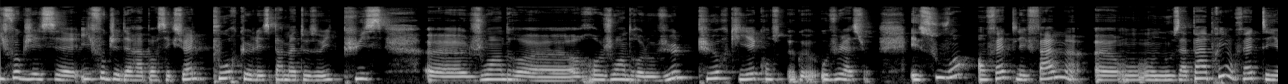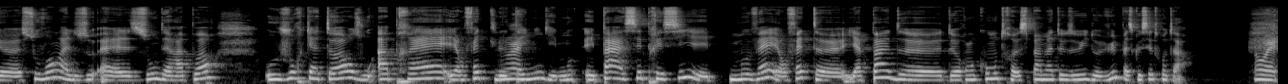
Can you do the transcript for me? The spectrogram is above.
il faut que j'ai il faut que j'ai des rapports sexuels pour que les spermatozoïdes puissent euh, joindre euh, rejoindre l'ovule pur qui est euh, ovulation. Et souvent en fait les femmes on, nous a pas appris en fait et souvent elles elles ont des rapports au jour 14 ou après et en fait le timing est, pas assez précis et mauvais et en fait il n'y a pas de, de rencontre spermatozoïde ovule parce que c'est trop tard Ouais,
